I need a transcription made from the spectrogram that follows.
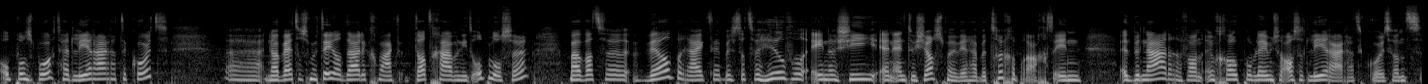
op ons bord, het lerarentekort. Eh, nou werd ons meteen al duidelijk gemaakt, dat gaan we niet oplossen. Maar wat we wel bereikt hebben, is dat we heel veel energie en enthousiasme weer hebben teruggebracht in het benaderen van een groot probleem zoals het lerarentekort. Want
